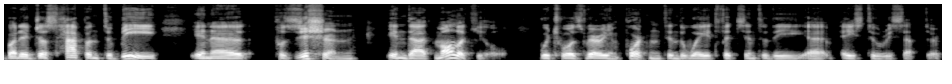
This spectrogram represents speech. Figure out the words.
But it just happened to be in a position in that molecule, which was very important in the way it fits into the uh, ACE2 receptor.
